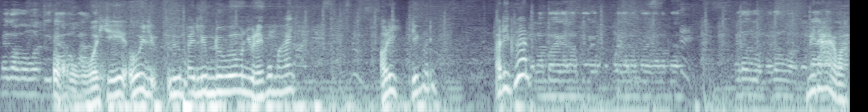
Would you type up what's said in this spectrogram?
ไม่ก็วงตีโอ้ตามโหเฮ้ยโอ้ยลืมไปลืมดูว่ามันอยู่ในพุ่มไม้เอาดิยิงมาดิเอาดิเพื่อนกำลังไปกำลังไปกำลังไปกำลังไปไม่ต้องห่วงไม่ต้องห่วงไม่ได้ว่ะ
